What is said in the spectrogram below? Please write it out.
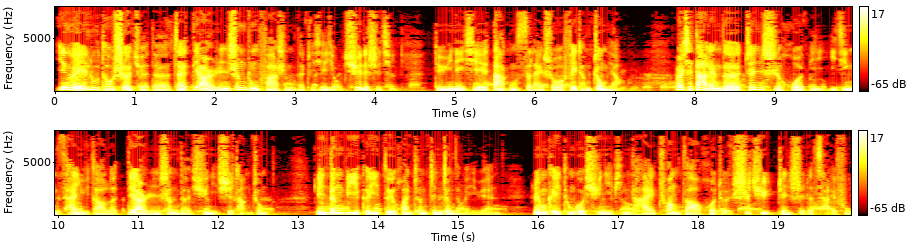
因为路透社觉得，在第二人生中发生的这些有趣的事情，对于那些大公司来说非常重要，而且大量的真实货币已经参与到了第二人生的虚拟市场中。林登币可以兑换成真正的美元，人们可以通过虚拟平台创造或者失去真实的财富，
